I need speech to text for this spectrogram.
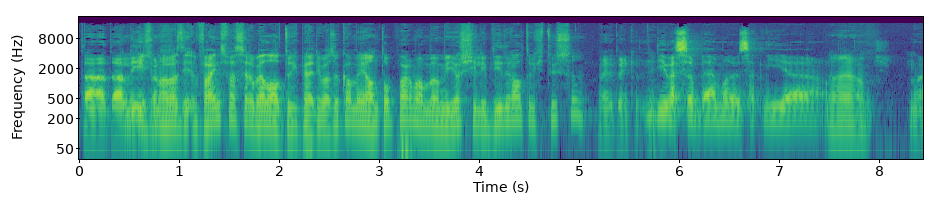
Dat, dat liever. Maar was die, Vines was er wel al terug bij. Die was ook al mee aan het opwarmen, maar Miyoshi liep die er al terug tussen? Nee, denk ik niet. Die was erbij, maar dat zat niet uh, ah, ja. Nee.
